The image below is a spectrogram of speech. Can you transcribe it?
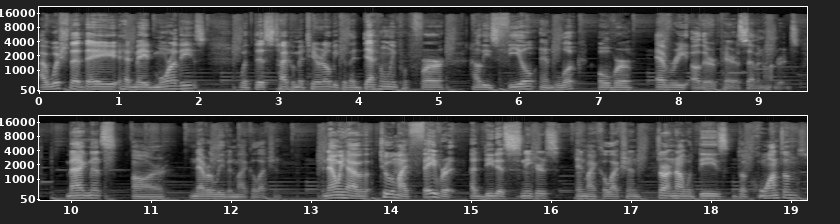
I wish that they had made more of these with this type of material because I definitely prefer how these feel and look over every other pair of 700s. Magnets are never leaving my collection. And now we have two of my favorite Adidas sneakers in my collection. Starting out with these, the Quantums.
